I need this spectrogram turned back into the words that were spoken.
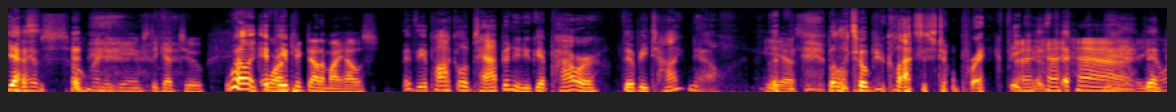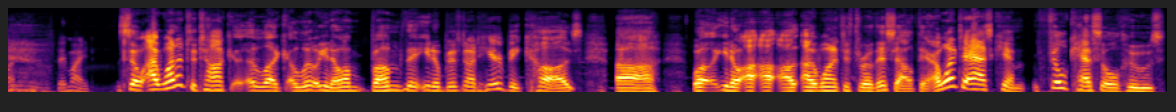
Yes, I have so many games to get to. Well, before I'm kicked out of my house. If the apocalypse happened and you get power, there'll be time now. Yes. but let's hope your glasses don't break because then, you know they might. So I wanted to talk uh, like a little, you know, I'm bummed that you know Biv's not here because, uh, well, you know, I, I I wanted to throw this out there. I wanted to ask him, Phil Kessel, who's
